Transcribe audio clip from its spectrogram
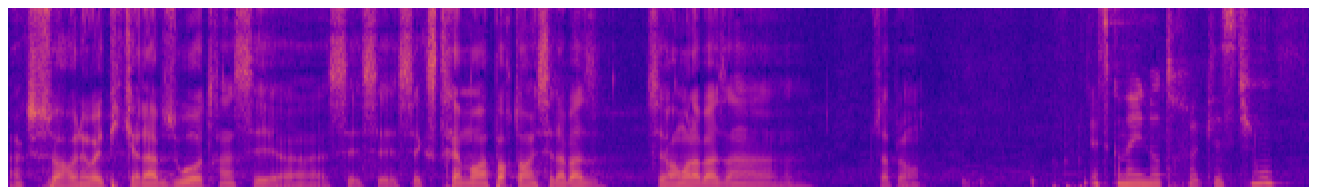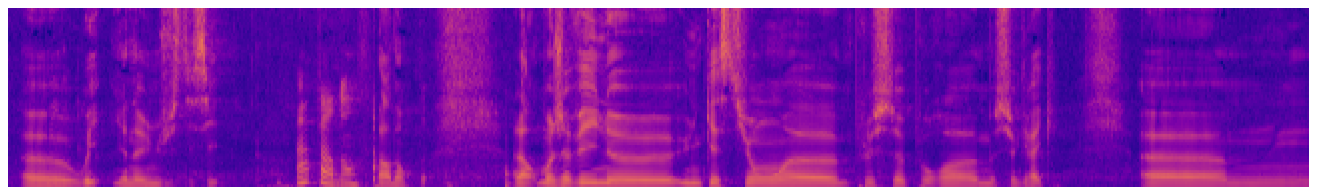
euh, que ce soit Runaway, Picalabs ou autre. Hein, c'est extrêmement important et c'est la base. C'est vraiment la base, hein, tout simplement. Est-ce qu'on a une autre question? Oui, il y en a une juste ici. Ah, pardon. Pardon. Alors, moi, j'avais une, une, question plus pour Monsieur Grec. Euh,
